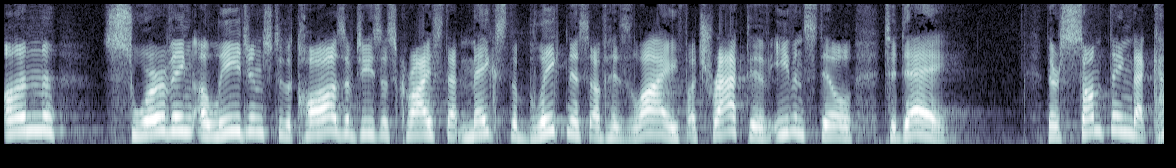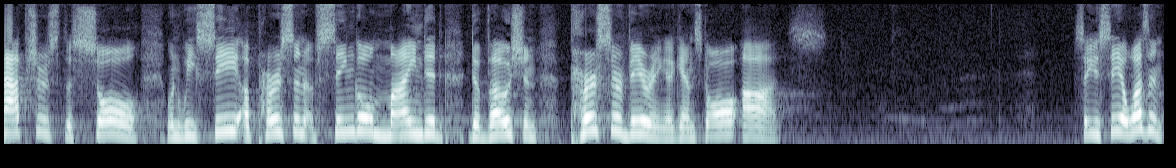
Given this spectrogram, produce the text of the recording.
unswerving allegiance to the cause of Jesus Christ that makes the bleakness of his life attractive even still today. There's something that captures the soul when we see a person of single minded devotion persevering against all odds. So you see, it wasn't,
